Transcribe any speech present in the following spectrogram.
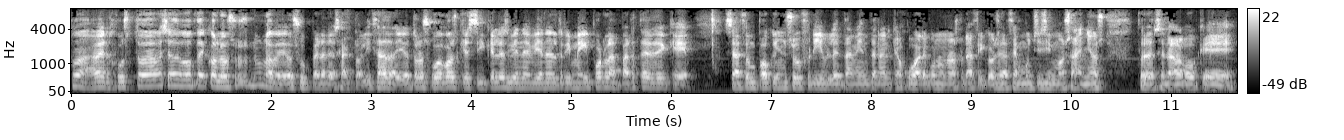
a ver, justo Shadow of the Colossus no lo veo súper desactualizado. Hay otros juegos que sí que les viene bien el remake por la parte de que se hace un poco insufrible también tener que jugar con unos gráficos de hace muchísimos años. Puede ser algo que,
